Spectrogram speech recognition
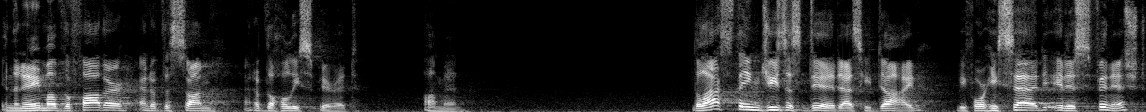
In the name of the Father, and of the Son, and of the Holy Spirit. Amen. The last thing Jesus did as he died, before he said, It is finished,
